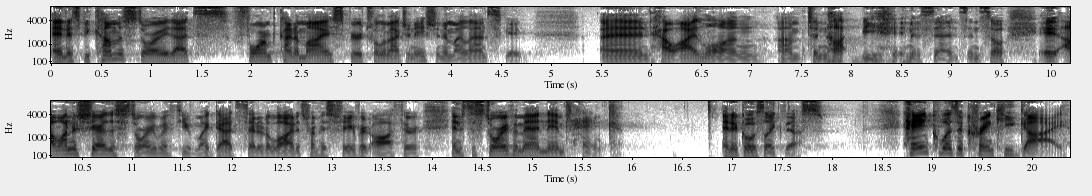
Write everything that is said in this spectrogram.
And it's become a story that's formed kind of my spiritual imagination and my landscape and how I long um, to not be, in a sense. And so it, I want to share this story with you. My dad said it a lot. It's from his favorite author, and it's the story of a man named Hank. And it goes like this Hank was a cranky guy.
